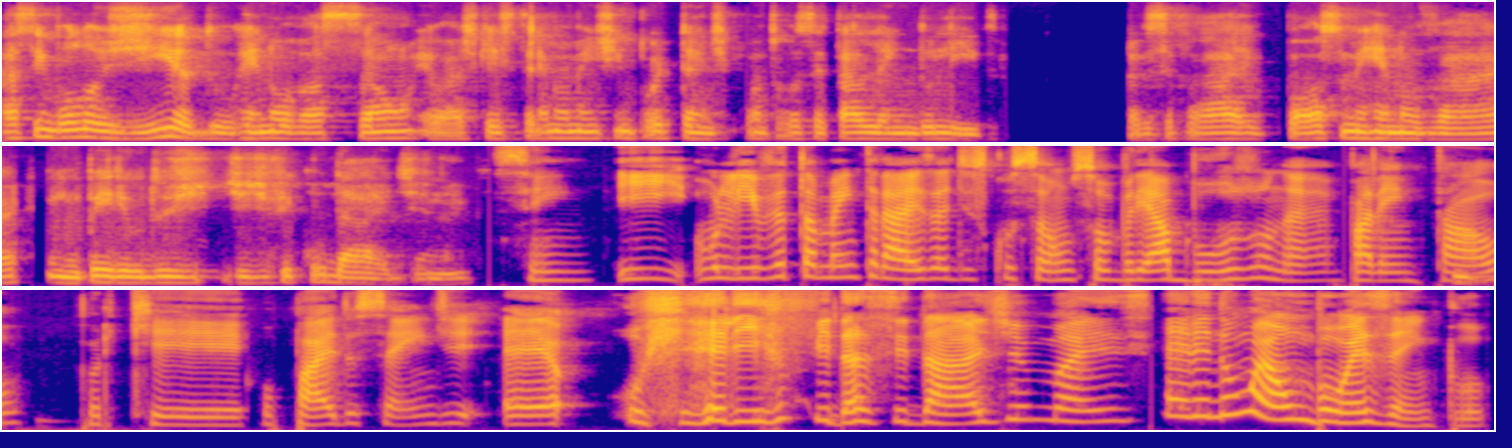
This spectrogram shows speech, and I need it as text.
a simbologia do renovação, eu acho que é extremamente importante enquanto você está lendo o livro. Para você falar, ah, eu posso me renovar em períodos de dificuldade, né? Sim. E o livro também traz a discussão sobre abuso, né, parental, porque o pai do Sandy é o xerife da cidade, mas ele não é um bom exemplo.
